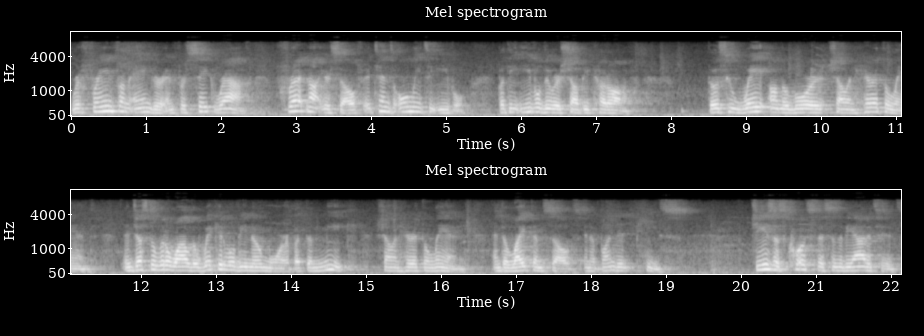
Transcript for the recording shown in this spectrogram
Refrain from anger and forsake wrath. Fret not yourself, it tends only to evil, but the evildoer shall be cut off. Those who wait on the Lord shall inherit the land. In just a little while, the wicked will be no more, but the meek shall inherit the land and delight themselves in abundant peace. Jesus quotes this in the Beatitudes.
